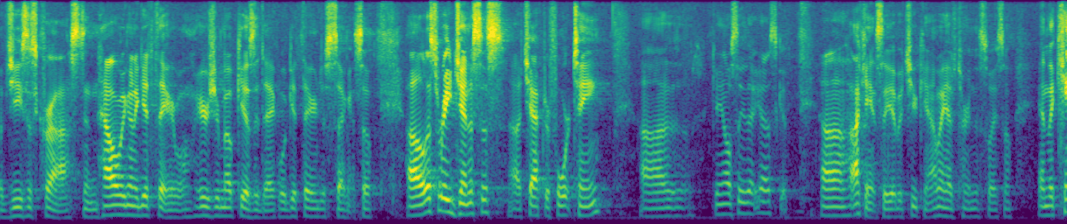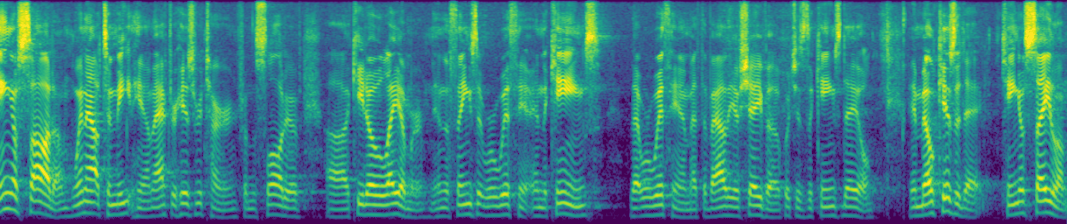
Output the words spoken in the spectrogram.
of Jesus Christ. And how are we going to get there? Well, here's your Melchizedek. We'll get there in just a second. So uh, let's read Genesis uh, chapter 14. Uh, can y'all see that? Yeah, that's good. Uh, I can't see it, but you can. I may have to turn this way. So, and the king of Sodom went out to meet him after his return from the slaughter of uh, and the things that were with him, and the kings that were with him at the valley of Shaveh, which is the king's dale. And Melchizedek, king of Salem,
